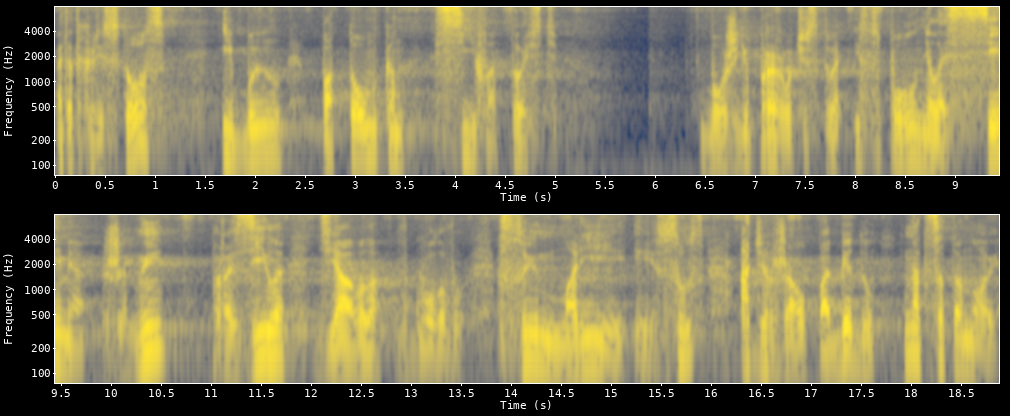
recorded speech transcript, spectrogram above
Этот Христос и был потомком Сифа, то есть Божье пророчество исполнилось. Семя жены поразило дьявола в голову сын Марии Иисус одержал победу над сатаной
